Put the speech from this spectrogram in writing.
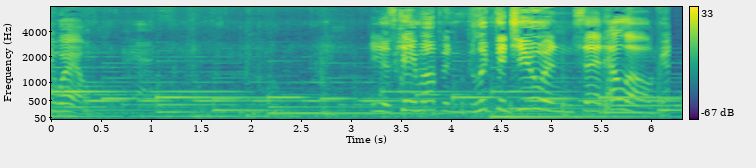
Whale. He just came up and looked at you and said hello. Good.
